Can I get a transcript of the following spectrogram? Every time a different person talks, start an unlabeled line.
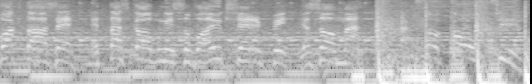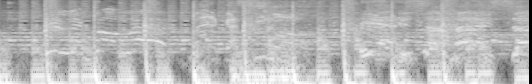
faktahan se, että tässä kaupungissa on vain yksi sheriffi ja se on mä.
So on coachi. Ville Kalle.
Märkä Simo.
Pienissä häissä.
